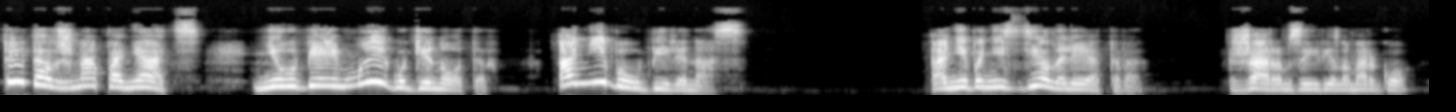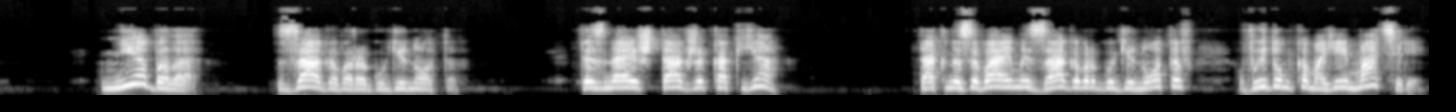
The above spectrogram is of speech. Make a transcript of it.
Ты должна понять, не убей мы гугенотов, они бы убили нас. Они бы не сделали этого, — жаром заявила Марго. Не было заговора гугенотов. Ты знаешь так же, как я. Так называемый заговор гугенотов — выдумка моей матери.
